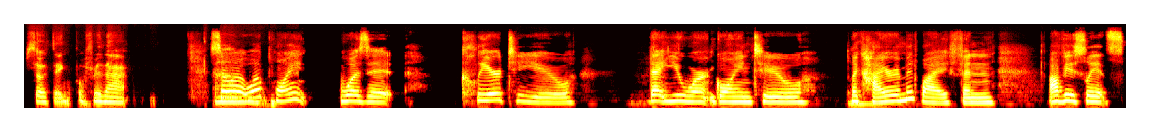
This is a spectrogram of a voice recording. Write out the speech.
so thankful for that. So, um, at what point was it? clear to you that you weren't going to like hire a midwife and obviously it's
